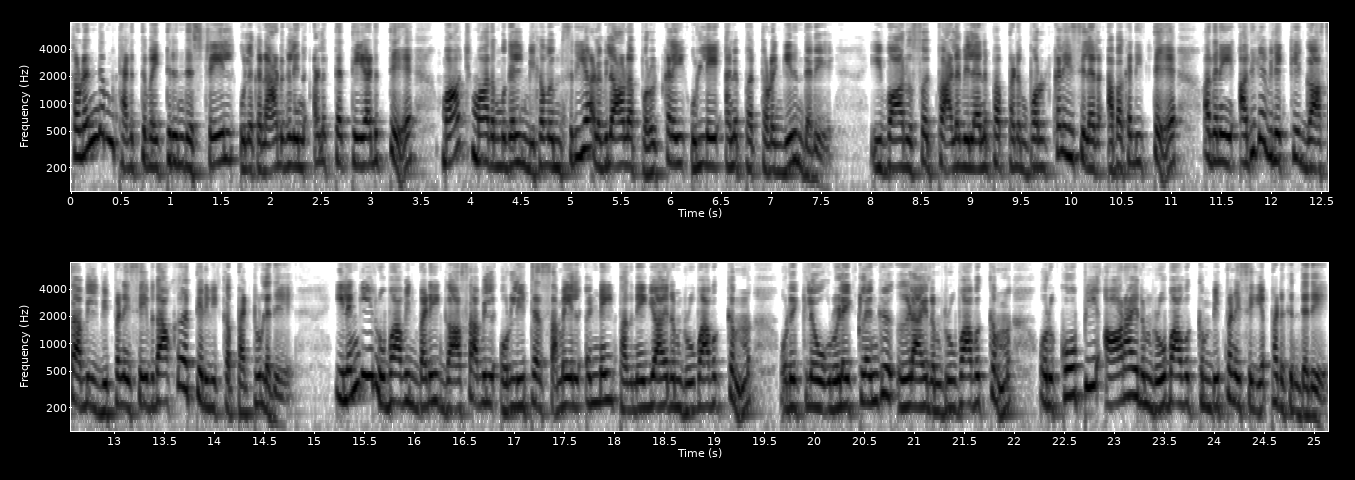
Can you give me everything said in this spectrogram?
தொடர்ந்தும் தடுத்து வைத்திருந்த இஸ்ரேல் உலக நாடுகளின் அழுத்தத்தை அடுத்து மார்ச் மாதம் முதல் மிகவும் சிறிய அளவிலான பொருட்களை உள்ளே அனுப்பத் தொடங்கியிருந்தது. இவ்வாறு சொற்ப அளவில் அனுப்பப்படும் பொருட்களை சிலர் அபகரித்து அதனை அதிக விலைக்கு காசாவில் விற்பனை செய்வதாக தெரிவிக்கப்பட்டுள்ளது. இலங்கை ரூபாவின்படி காசாவில் ஒரு லிட்டர் சமையல் எண்ணெய் பதினைஞ்சாயிரம் ரூபாவுக்கும் ஒரு கிலோ உருளைக்கிழங்கு ஏழாயிரம் ரூபாவுக்கும் ஒரு கோப்பி ஆறாயிரம் ரூபாவுக்கும் விற்பனை செய்யப்படுகின்றது.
